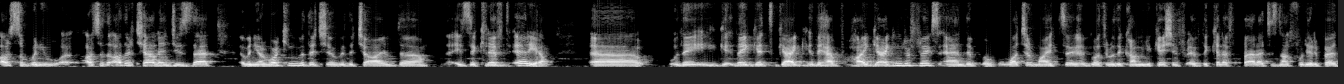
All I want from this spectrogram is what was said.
also when you, also the other challenge is that when you're working with the, with the child, is the cleft area they they get gag they have high gagging reflex and the water might uh, go through the communication if the cleft palate is not fully repaired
